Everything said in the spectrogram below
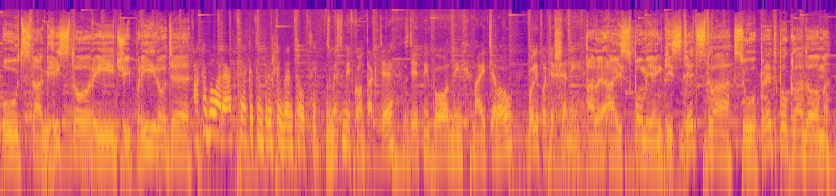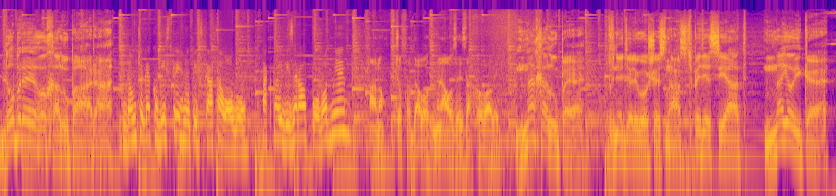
Úcta k histórii či prírode. Aká bola reakcia, keď sem prišli Bencovci? Sme s nimi v kontakte s deťmi pôvodných majiteľov. Boli potešení. Ale aj spomienky z detstva sú predpokladom dobrého chalupára. Domček ako vystrihnutý z katalógu. Tak to aj vyzeral pôvodne? Áno, čo sa dalo, sme naozaj zachovali. Na chalupe. V nedeľu o 16.50 na Jojke.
